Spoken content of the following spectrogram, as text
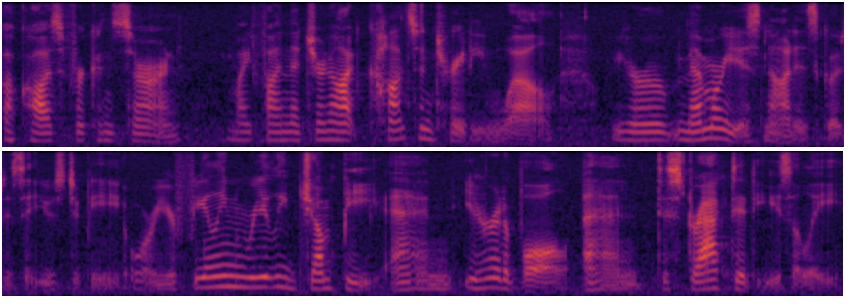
a cause for concern. You might find that you're not concentrating well, your memory is not as good as it used to be, or you're feeling really jumpy and irritable and distracted easily.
